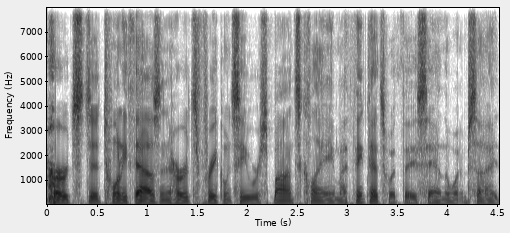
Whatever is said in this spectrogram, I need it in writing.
hertz to 20,000 hertz frequency response claim, I think that's what they say on the website,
